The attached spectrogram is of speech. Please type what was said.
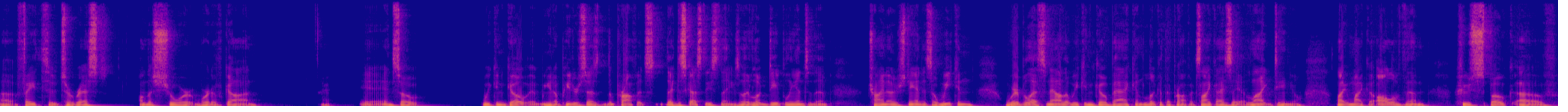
uh, faith to, to rest on the sure word of God. Right? And so we can go, you know, Peter says the prophets, they discuss these things and they look deeply into them, trying to understand. And so we can, we're blessed now that we can go back and look at the prophets like Isaiah, like Daniel, like Micah, all of them who spoke of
